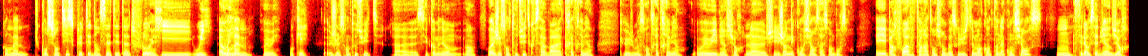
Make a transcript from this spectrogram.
quand même. Tu conscientises que tu es dans cet état de flow qui. Oui, ah, quand oui. même. Oui, oui. Ok. Je sens tout de suite. c'est comme des moments. ouais, je sens tout de suite que ça va très très bien. Que je me sens très très bien. Oui, oui, bien sûr. Là, j'en ai conscience à 100%. Et parfois, il faut faire attention parce que justement, quand on a conscience, hmm. c'est là où ça devient dur.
